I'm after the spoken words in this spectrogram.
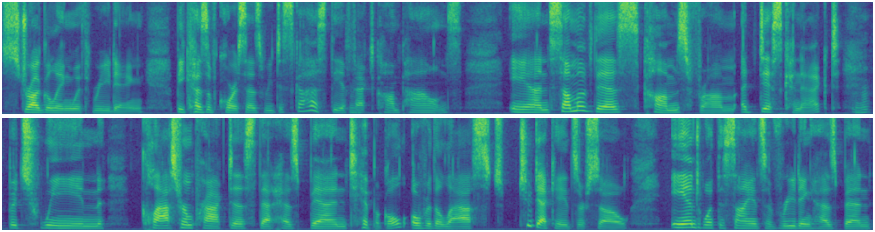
struggling with reading, because of course, as we discussed, the effect compounds. And some of this comes from a disconnect between classroom practice that has been typical over the last two decades or so and what the science of reading has been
